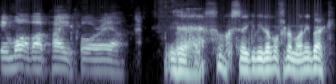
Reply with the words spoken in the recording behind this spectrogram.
thinking, what have I paid for here? Yeah, fuck's sake, he'd be looking for the money back.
